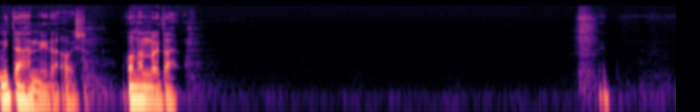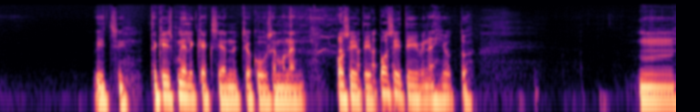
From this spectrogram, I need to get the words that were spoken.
mitähän niitä olisi? Onhan noita vitsi, tekisi mieli keksiä nyt joku semmoinen positiiv- positiivinen juttu. Mm.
